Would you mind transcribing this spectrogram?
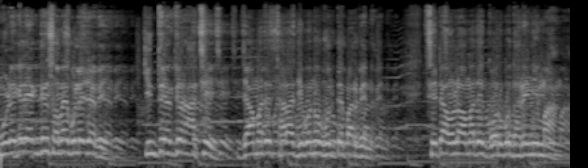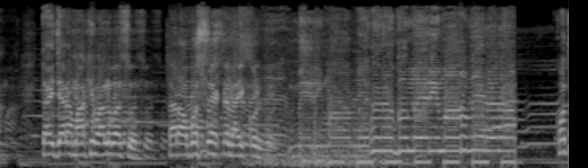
মরে গেলে একদিন সবাই ভুলে যাবে। কিন্তু একজন আছে যা আমাদের সারা জীবনও ভুলতে পারবে না। সেটা হলো আমাদের গর্ভধারিণী মা। তাই যারা মাকে ভালোবাসো, তারা অবশ্যই একটা লাইক করবে। কত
